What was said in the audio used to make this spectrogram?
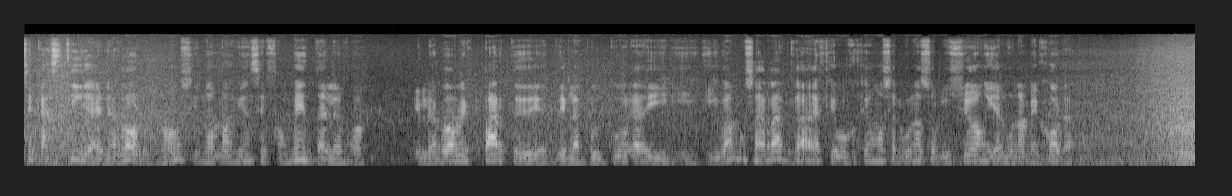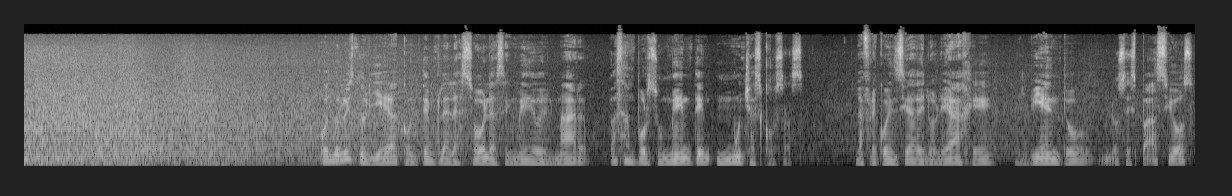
Se castiga el error, ¿no? Sino más bien se fomenta el error. El error es parte de, la cultura y- y vamos a errar cada vez que busquemos alguna solución y alguna mejora. Cuando Luis Noriega contempla las olas en medio del mar, pasan por su mente muchas cosas. La frecuencia del oleaje, el viento, los espacios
